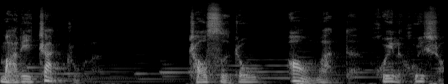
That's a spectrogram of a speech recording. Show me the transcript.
玛丽站住了，朝四周傲慢地挥了挥手。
